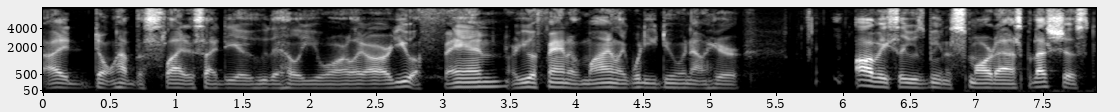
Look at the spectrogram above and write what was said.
"I don't have the slightest idea who the hell you are. Like, are you a fan? Are you a fan of mine? Like, what are you doing out here?" Obviously, he was being a smartass, but that's just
